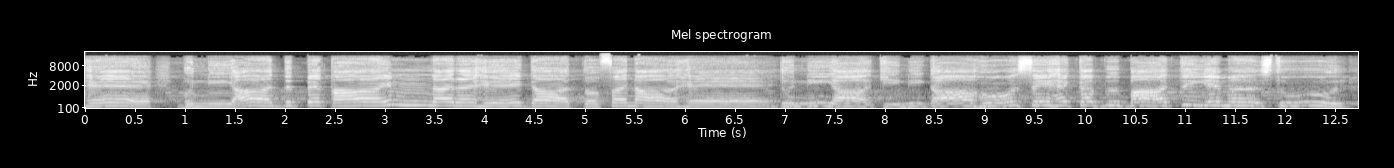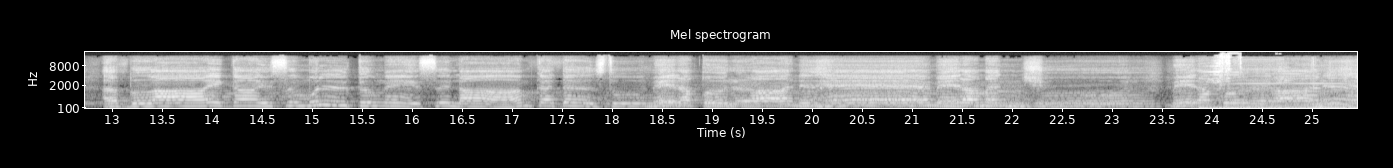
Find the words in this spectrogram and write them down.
ہے بنیاد پہ قائم نہ رہے گا تو فنا ہے دنیا کی نگاہوں سے ہے کب بات یہ مستور اب آئے گا اس ملک میں اسلام کا دستور۔ میرا قرآن ہے، میرا منشور۔ میرا قرآن ہے۔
